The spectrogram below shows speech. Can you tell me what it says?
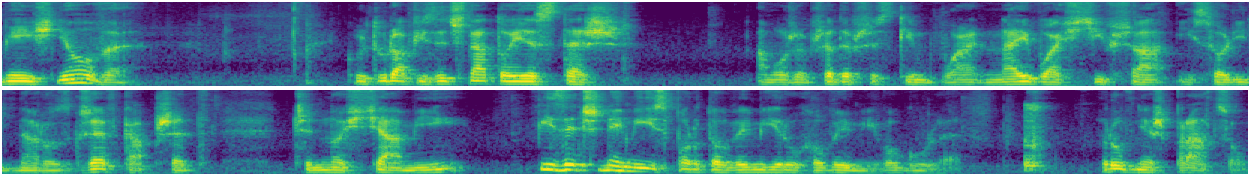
mięśniowe. Kultura fizyczna to jest też, a może przede wszystkim wła- najwłaściwsza i solidna rozgrzewka przed czynnościami fizycznymi sportowymi ruchowymi w ogóle. Również pracą.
